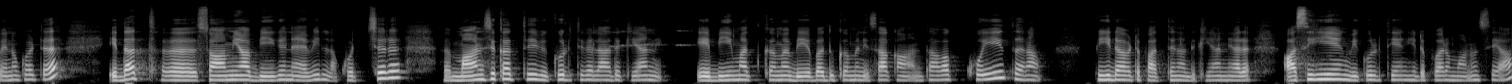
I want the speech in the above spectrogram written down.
වෙනකොට එදත් ස්වාමියා බීගෙන ඇවිල්ලා කොච්චර මානසිකත්වයේ විකෘති වෙලාද කියන්නේ. ඒ බීමත්කම, බේබදුකම නිසා කාන්තාවක් කොයිතරම් පීඩාවට පත් වෙනවද කියන්නේ අර අසිහියෙන් විකෘතියෙන් හිටපු අර මිනිසයා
